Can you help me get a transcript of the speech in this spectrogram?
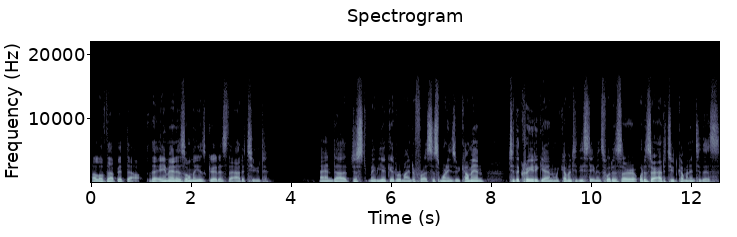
I love that bit. That the amen is only as good as the attitude. And uh, just maybe a good reminder for us this morning as we come in to the create again, we come into these statements. What is our what is our attitude coming into this?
